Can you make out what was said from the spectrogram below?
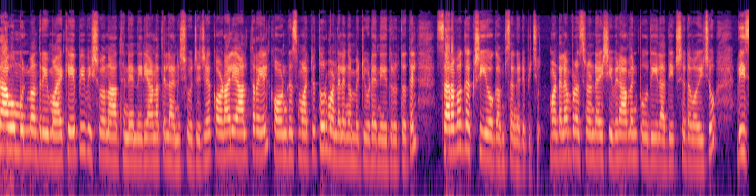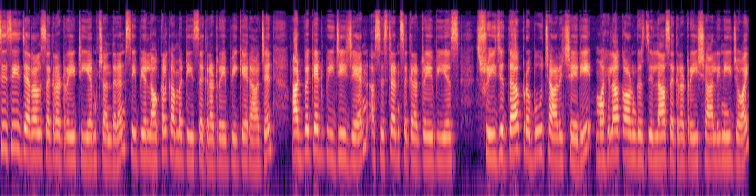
നേതാവും മുൻ മന്ത്രിയുമായ കെ പി വിശ്വനാഥന്റെ നിര്യാണത്തിൽ അനുശോചിച്ച് കോടാലി ആൽത്തറയിൽ കോൺഗ്രസ് മറ്റത്തൂർ മണ്ഡലം കമ്മിറ്റിയുടെ നേതൃത്വത്തിൽ സർവകക്ഷി യോഗം സംഘടിപ്പിച്ചു. മണ്ഡലം പ്രസിഡന്റായി ശിവരാമൻ പോതിയിൽ അധ്യക്ഷത വഹിച്ചു. D C C general secretary T M Chandran C P M local committee secretary P K Rajan advocate P G Jayan assistant secretary V S Sreejith Prabhu Chanissery Mahila Congress ജില്ലാ സെക്രട്ടറി ശാലിനി ജോയ്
